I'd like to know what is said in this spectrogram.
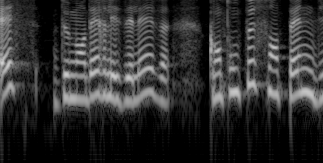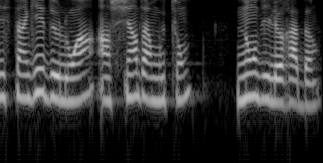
Est-ce, demandèrent les élèves, quand on peut sans peine distinguer de loin un chien d'un mouton Non, dit le rabbin.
